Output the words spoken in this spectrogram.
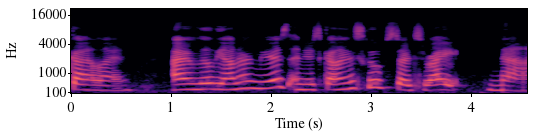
Skyline Skyline. I am Liliana Ramirez, and your Skyline Scoop starts right now.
